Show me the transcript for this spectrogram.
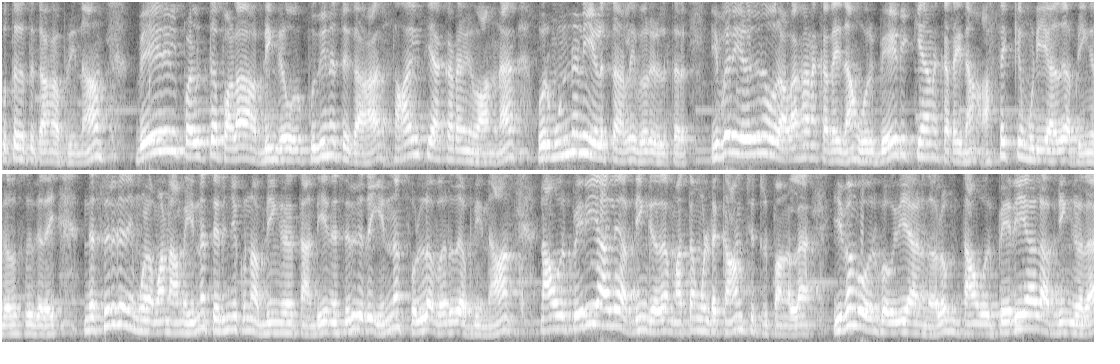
புத்தகத்துக்காக அப்படின்னா வேரில் பழுத்த பலா அப்படிங்கிற ஒரு புதினத்துக்காக சாகித்ய அகாடமி வாங்கின ஒரு முன்னணி எழுத்தாளர் இவர் எழுத்தார் இவர் எழுதின ஒரு அழகான கதை தான் ஒரு வேடிக்கையான கதை அப்படின்னா அசைக்க முடியாது அப்படிங்கிற ஒரு சிறுகதை. இந்த சிறுகதை மூலமாக நாம் என்ன தெரிஞ்சுக்கணும் அப்படிங்கிறத தாண்டி இந்த சிறுகதை என்ன சொல்ல வருது அப்படின்னா நான் ஒரு பெரிய ஆள் அப்படிங்கிறத மற்றவங்கள்ட்ட காமிச்சிட்டு இருப்பாங்கல்ல இவங்க ஒரு பகுதியாக இருந்தாலும் நான் ஒரு பெரிய ஆள் அப்படிங்கிறத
